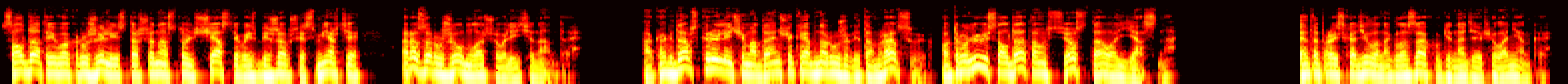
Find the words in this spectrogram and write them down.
Солдаты его окружили, и старшина, столь счастливо избежавший смерти, разоружил младшего лейтенанта. А когда вскрыли чемоданчик и обнаружили там рацию, патрулю и солдатам все стало ясно. Это происходило на глазах у Геннадия Филоненко.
